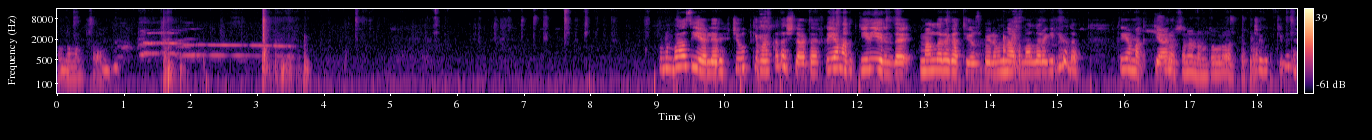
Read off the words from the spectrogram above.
o zaman. da. Bunun bazı yerleri cıvık gibi arkadaşlar da kıyamadık. Geri yerinde mallara katıyoruz böyle. Bunlar da mallara gidiyor da kıyamadık yani. Şurasını anam doğru arkadaşlar. Cıvık gibi de.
